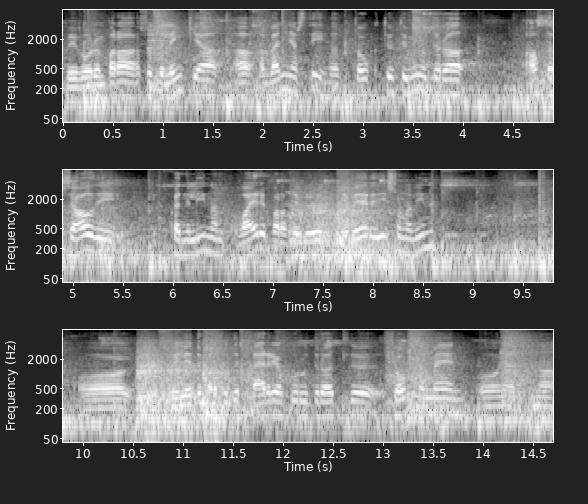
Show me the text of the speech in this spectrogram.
við vorum bara svolítið lengi að, að, venjast því. Það tók 20 mínútur að átta sig á því hvernig línan væri bara þegar við höfum ekki verið í svona línu. Og við letum bara svolítið berja okkur út úr öllu sóknarmegin og hérna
